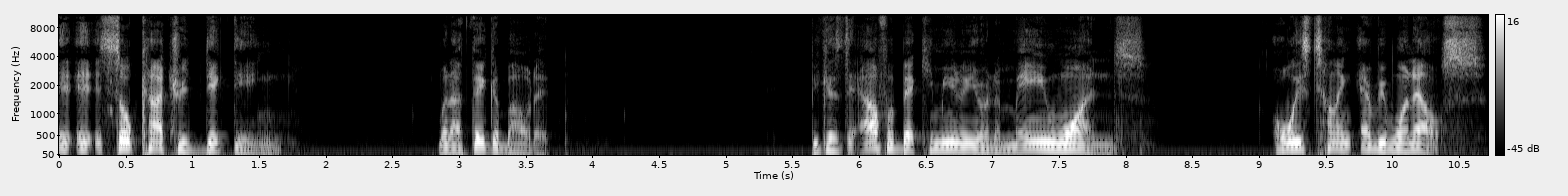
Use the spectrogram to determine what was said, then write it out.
It, it, it's so contradicting when I think about it. Because the alphabet community are the main ones always telling everyone else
